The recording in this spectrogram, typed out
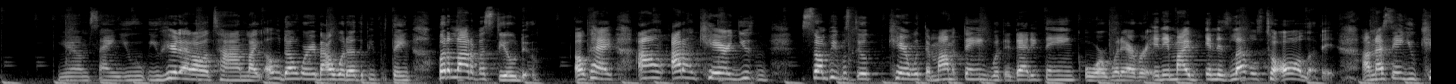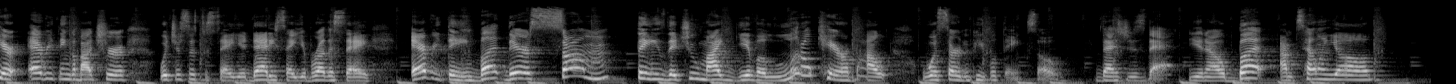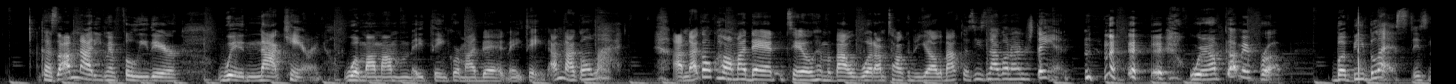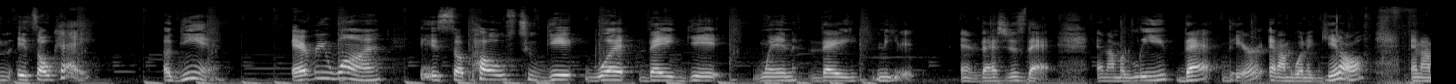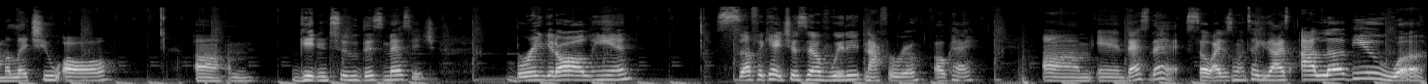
You know what I'm saying? You you hear that all the time, like, oh, don't worry about what other people think. But a lot of us still do. Okay, I don't. I don't care. You. Some people still care what their mama think, what their daddy think, or whatever. And it might. And it's levels to all of it. I'm not saying you care everything about your what your sister say, your daddy say, your brother say, everything. But there's some things that you might give a little care about what certain people think. So that's just that, you know. But I'm telling y'all, because I'm not even fully there with not caring what my mama may think or my dad may think. I'm not gonna lie. I'm not gonna call my dad and tell him about what I'm talking to y'all about because he's not gonna understand where I'm coming from. But be blessed. It's it's okay. Again, everyone is supposed to get what they get when they need it. And that's just that. And I'm going to leave that there and I'm going to get off and I'm going to let you all um, get into this message. Bring it all in. Suffocate yourself with it. Not for real. Okay. Um, and that's that. So I just want to tell you guys, I love you.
